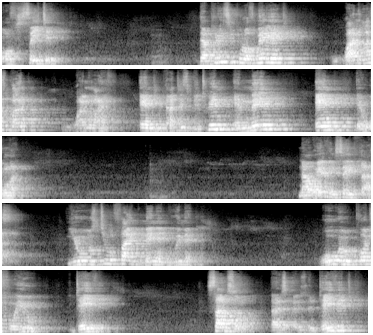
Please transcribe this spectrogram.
of Satan. The principle of marriage one husband, one wife. And that is between a man and a woman. Now, having said that, you will still find men and women who will quote for you David, Samson, uh, uh, David,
